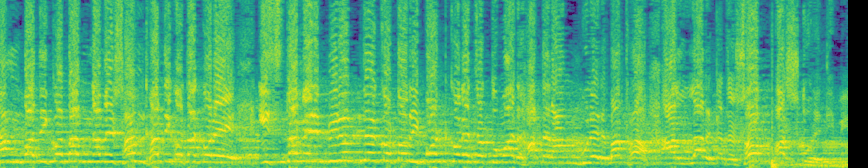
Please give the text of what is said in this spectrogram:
সাংবাদিকতার নামে সাংঘাতিকতা করে ইসলামের বিরুদ্ধে কত রিপোর্ট করেছ, তোমার হাতের আঙ্গুলের মাথা আল্লাহর কাছে সব ফাঁস করে দিবে।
